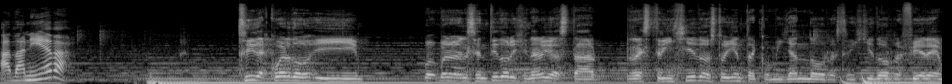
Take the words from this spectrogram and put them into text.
a Adán y Eva. Sí, de acuerdo. Y bueno, en el sentido originario hasta restringido, estoy entrecomillando restringido, refiere,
